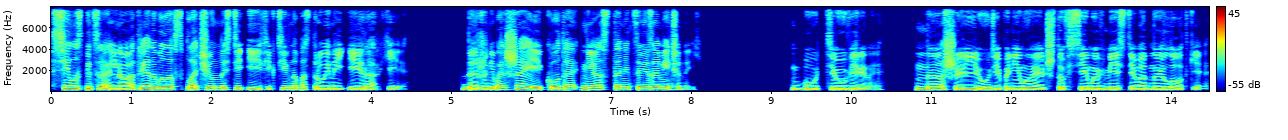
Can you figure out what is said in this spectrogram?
Сила специального отряда была в сплоченности и эффективно построенной иерархии. Даже небольшая икота не останется незамеченной. «Будьте уверены, Наши люди понимают, что все мы вместе в одной лодке.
